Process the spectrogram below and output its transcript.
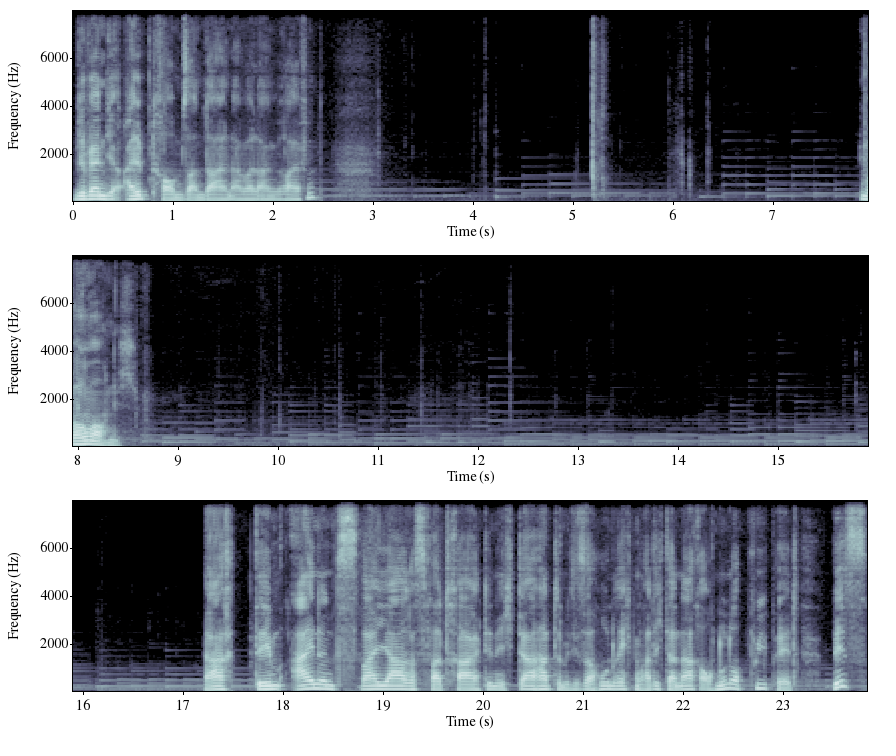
Wir werden die Albtraumsandalen einmal angreifen. Warum auch nicht? Nach dem einen Zwei-Jahres-Vertrag, den ich da hatte mit dieser hohen Rechnung, hatte ich danach auch nur noch Prepaid. Bis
